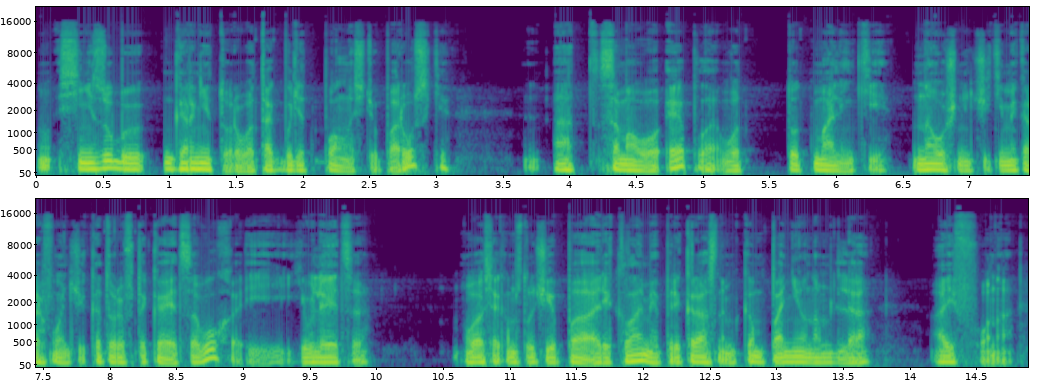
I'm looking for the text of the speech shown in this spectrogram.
Ну, синезубую гарнитуру, вот так будет полностью по-русски. От самого Apple, вот тот маленький наушничек и микрофончик, который втыкается в ухо и является, во всяком случае, по рекламе прекрасным компаньоном для айфона –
